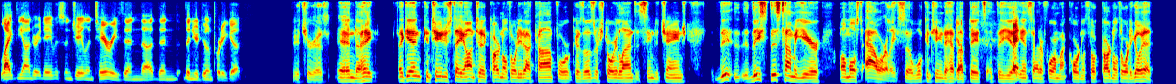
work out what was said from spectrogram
like DeAndre Davis and Jalen Terry, then uh, then then you're doing pretty good. It sure is. And uh, hey, again, continue to stay on to cardinalauthority.com for because those are storylines that seem to change this this time of year almost hourly. So we'll continue to have yep. updates at the uh, and, Insider Forum on Cardinal, Cardinal Authority. Go ahead.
